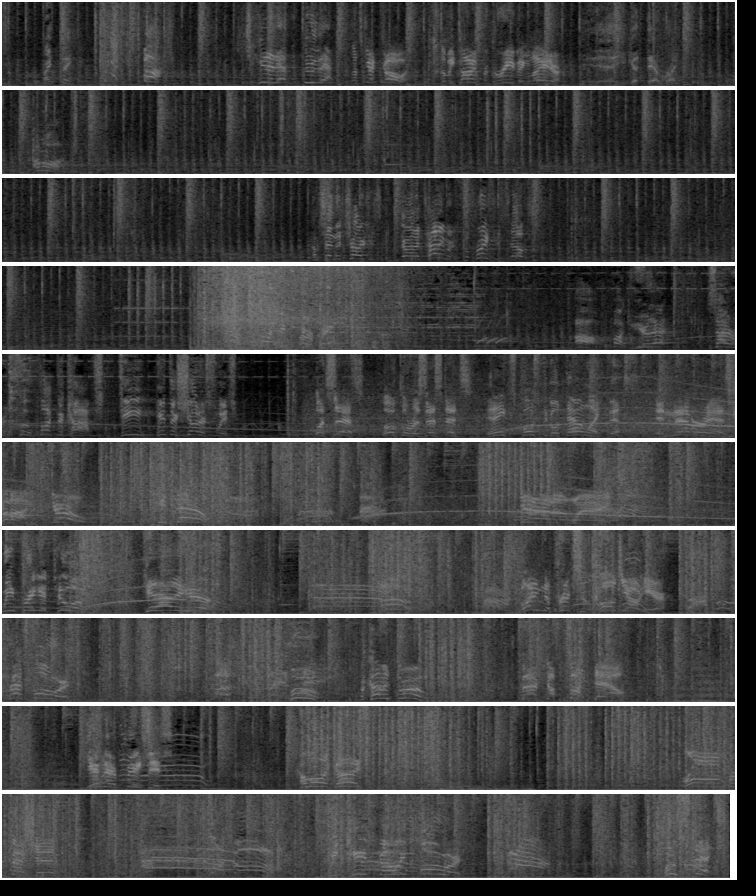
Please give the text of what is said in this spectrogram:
I think. Fuck! You didn't have to do that. Let's get going. There'll be time for grieving later. Yeah, you got that right. Come on. I'm the charges. They're on a timer, so brace yourselves. Oh, fuck, you hear that? Sirens! fuck the cops! T, hit the shutter switch! What's this? Local resistance? It ain't supposed to go down like this. It never is! Come on, go! Get down! Bring it to them! Get out of here! Blame the pricks who called you out here! Press forward! Move! We're coming through! Back the fuck down! Get in their faces! Come on, guys! Wrong profession! Ah! We keep going forward! Ah! Who snitched?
